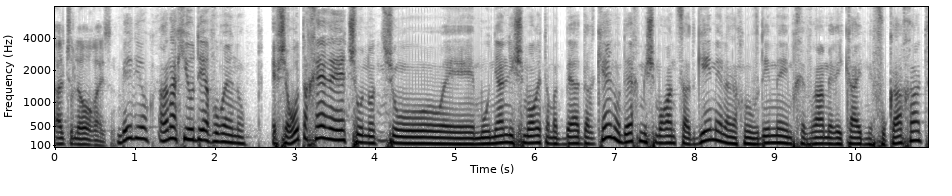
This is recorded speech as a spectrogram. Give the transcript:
אלטשולר הורייזן. בדיוק, ארנק יהודי עבורנו. אפשרות אחרת שהוא, שהוא אה, מעוניין לשמור את המטבע דרכנו דרך משמורן צד ג', אנחנו עובדים עם חברה אמריקאית מפוקחת.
